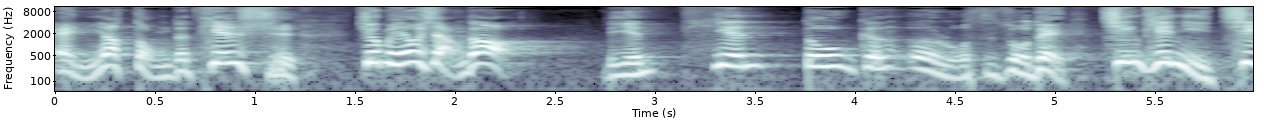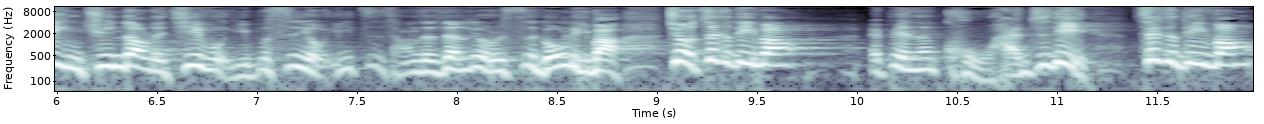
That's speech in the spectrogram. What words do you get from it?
哎，你要懂得天时，就没有想到连天都跟俄罗斯作对。今天你进军到了基辅，你不是有一字长城在六十四公里吗？就这个地方，哎，变成苦寒之地。这个地方。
